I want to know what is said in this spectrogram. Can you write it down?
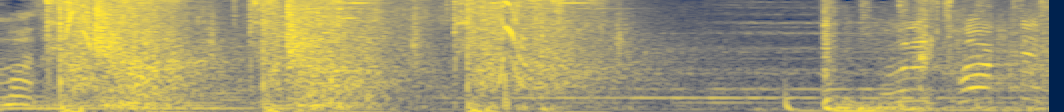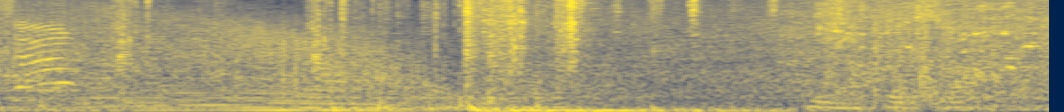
Mother... Yeah, I think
